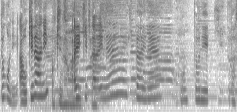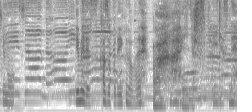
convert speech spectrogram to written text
どこに？あ沖縄に？沖縄。あ行きたいね行きたいね。本当に。私も夢です家族で行くのがね。あはい。いいですね。いいですね。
